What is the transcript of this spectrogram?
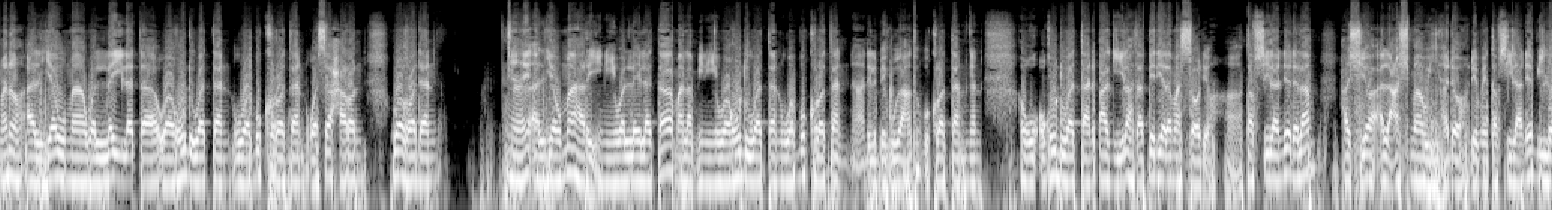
mana al yauma wal lailata wa ghudwatan wa bukratan wa saharan wa ghadan Ya, al yauma hari ini wal lailata malam ini wa ghudwatan wa bukratan. Ha, dia lebih kurang tu bukratan dengan ghudwatan pagi lah tapi dia ada masa dia. Ha, tafsilan dia dalam Hasyiah al Ashmawi. Ada dia punya tafsilan dia bila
